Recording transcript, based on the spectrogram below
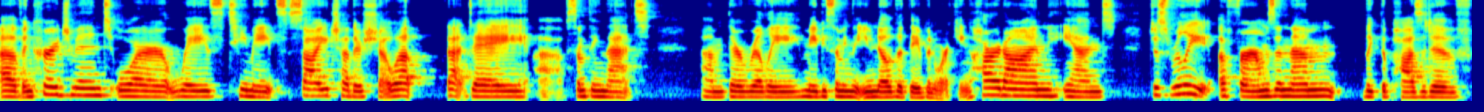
of encouragement or ways teammates saw each other show up that day, uh, something that um, they're really maybe something that you know that they've been working hard on, and just really affirms in them like the positive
